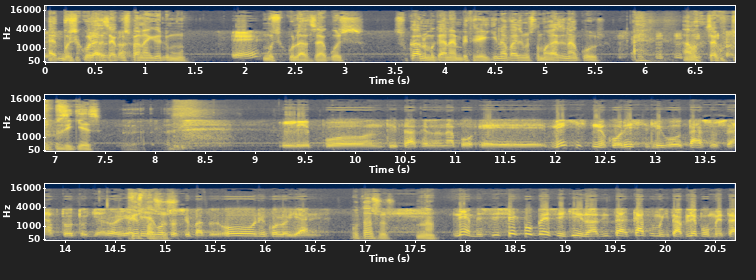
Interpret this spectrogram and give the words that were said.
Ε, Μουσικουλά θα ακούς Παναγιώτη μου. Ε, Μουσικουλά θα ακούς. Σου κάνουμε κάνα MP3 εκεί να βάζεις μες στο μαγάζι να ακούς. Άμα θα ακούς μουσικές. Λοιπόν, τι θα ήθελα να πω. Ε, με έχεις στενεχωρήσει λίγο ο Τάσος σε αυτό το καιρό, γιατί εγώ Τάσος; το συμπατώ. Ο Νικολογιάννης. Ο Τάσος, να. Ναι, μες στις εκπομπές εκεί, δηλαδή τα κάθομαι και τα βλέπω μετά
